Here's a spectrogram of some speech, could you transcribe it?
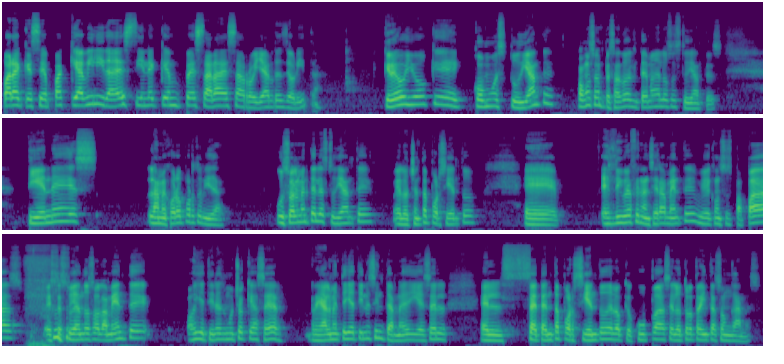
para que sepa qué habilidades tiene que empezar a desarrollar desde ahorita creo yo que como estudiante, vamos a empezar el tema de los estudiantes, tienes la mejor oportunidad. Usualmente el estudiante, el 80%, eh, es libre financieramente, vive con sus papás, está estudiando solamente. Oye, tienes mucho que hacer. Realmente ya tienes internet y es el, el 70% de lo que ocupas, el otro 30% son ganas.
